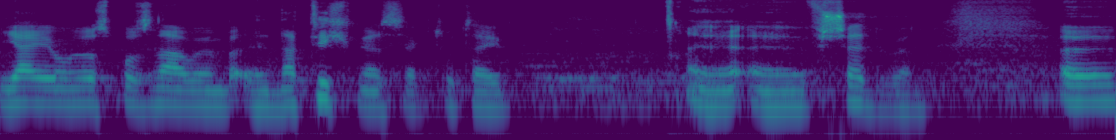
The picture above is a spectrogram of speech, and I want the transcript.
ja ją rozpoznałem e, natychmiast, jak tutaj e, e, wszedłem. E,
